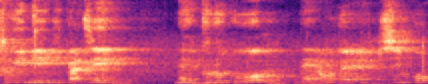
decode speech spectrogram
종이 비행기까지 네 부르고 네 오늘 신곡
